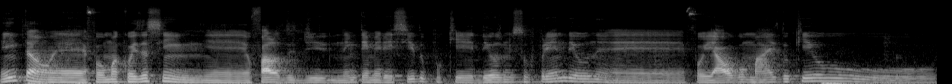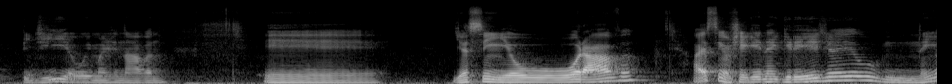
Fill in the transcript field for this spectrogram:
então, é, foi uma coisa assim, é, eu falo de, de nem ter merecido porque Deus me surpreendeu, né? É, foi algo mais do que eu pedia ou imaginava, né? É, e assim, eu orava, aí assim, eu cheguei na igreja, eu nem,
